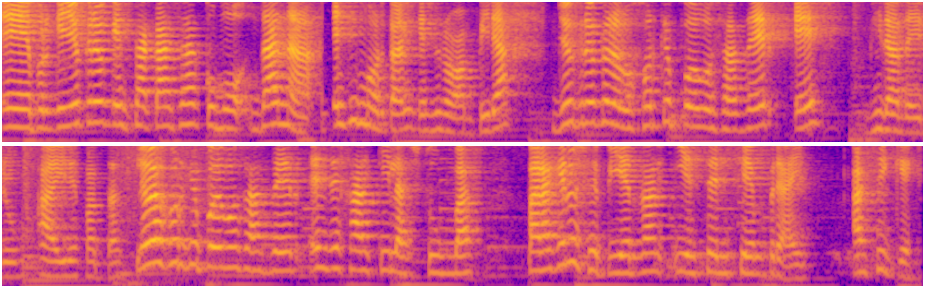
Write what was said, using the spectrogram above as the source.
eh, porque yo creo que esta casa Como Dana es inmortal, que es una vampira Yo creo que lo mejor que podemos hacer es Mira Deirum, ahí de fantasma. Lo mejor que podemos hacer es dejar aquí las tumbas Para que no se pierdan y estén siempre ahí Así que,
